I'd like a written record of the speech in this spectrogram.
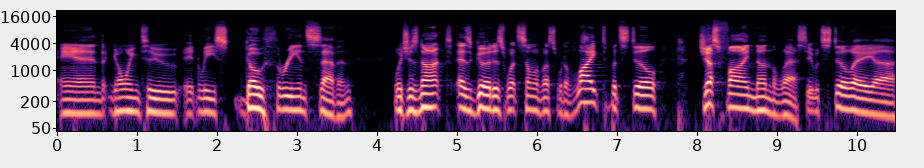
and going to at least go three and seven, which is not as good as what some of us would have liked, but still just fine nonetheless. It was still a uh,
